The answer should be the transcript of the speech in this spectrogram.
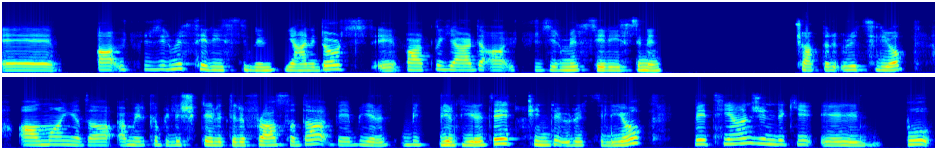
e, A320 serisinin yani 4 e, farklı yerde A320 serisinin uçakları üretiliyor. Almanya'da, Amerika Birleşik Devletleri, Fransa'da ve bir, yeri, bir, bir diğeri de Çin'de üretiliyor. Ve Tianjin'deki e, bu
